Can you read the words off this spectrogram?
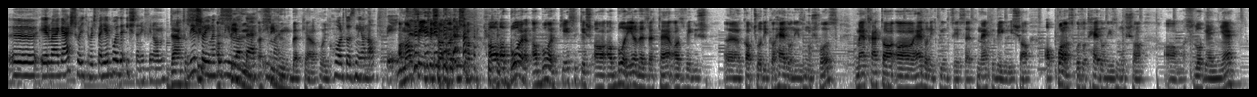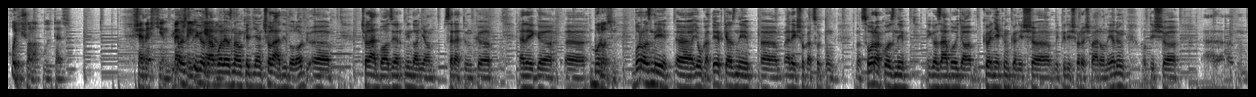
ö, érvágás, hogy, hogy fehérből, de isteni finom. De hát a, írsainak a, az szívünk, illatát a szívünkbe kell, hogy Hordozni a napfényt. a napfényt és a, a, és a, a, a, bor, a bor készítés, a, a bor élvezete az végül is ö, kapcsolódik a hedonizmushoz, mert hát a, a hedonic pincészetnek végül is a, a palaszkozott hedonizmus a, a szlogenje. Hogy is alakult ez? Sebestyén, Igaz, igazából erről. ez nálunk egy ilyen családi dolog. Családban azért mindannyian szeretünk elég Borozni. borozni, jókat étkezni, elég sokat szoktunk szórakozni. Igazából ugye a környékünkön is, mi Pilisvörösváron élünk, ott is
